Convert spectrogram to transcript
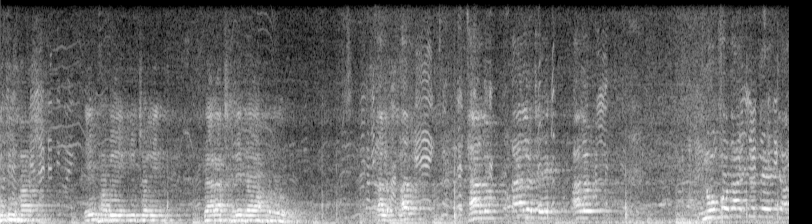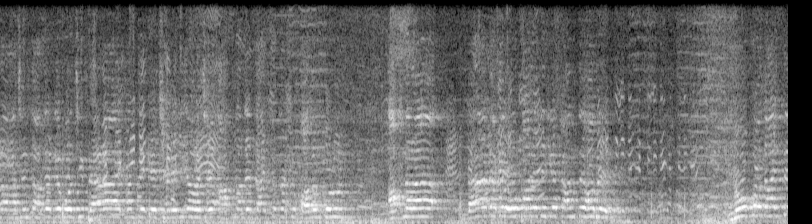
ইতিহাস এইভাবে এগিয়ে চলে বেড়া ছেড়ে দেওয়া হলো। নৌকো যারা আছেন, তাদেরকে বলছি, বেড়া এখান থেকে ছেড়ে দেওয়া হয়েছে। আপনাদের পালন করুন। আপনারা টানতে হবে। নৌকো দায়িত্বে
